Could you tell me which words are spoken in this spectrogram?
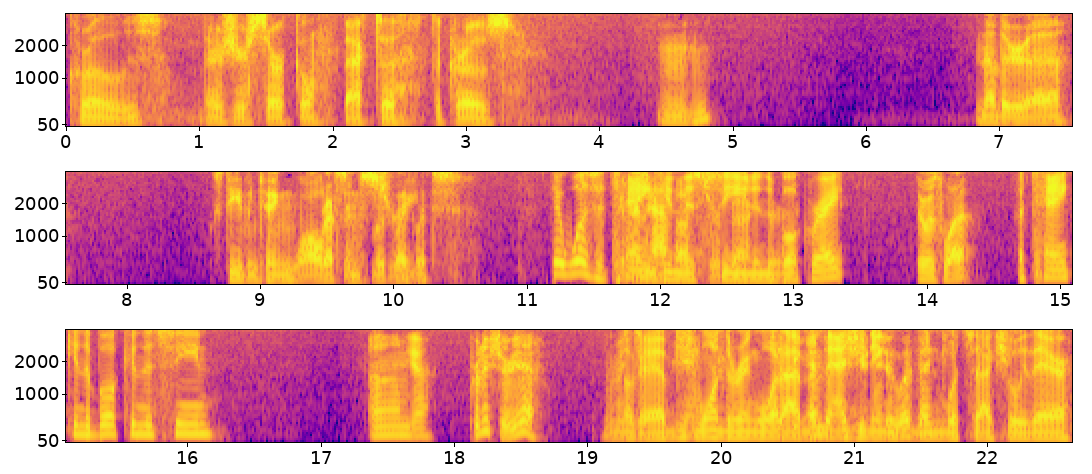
Crows. there's your circle back to the crows. Mm-hmm. Another uh, Stephen King Walton reference, most likely. There was a tank in this scene back in the book, right? There was what? A tank in the book in this scene. Um, Yeah. pretty sure. Yeah. Let me take Okay, I'm just gander. wondering what I'm the end of issue imagining two, and what's actually there.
